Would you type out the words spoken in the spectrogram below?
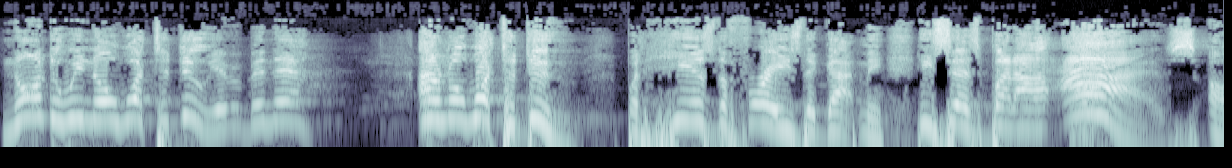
nor do we know what to do. You ever been there? I don't know what to do. But here's the phrase that got me. He says, but our eyes are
